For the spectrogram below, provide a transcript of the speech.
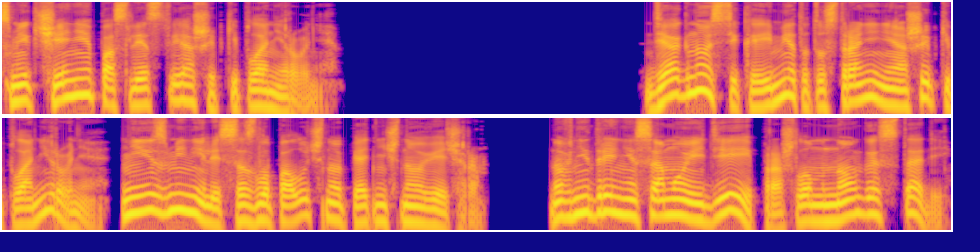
Смягчение последствий ошибки планирования. Диагностика и метод устранения ошибки планирования не изменились со злополучного пятничного вечера, но внедрение самой идеи прошло много стадий.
